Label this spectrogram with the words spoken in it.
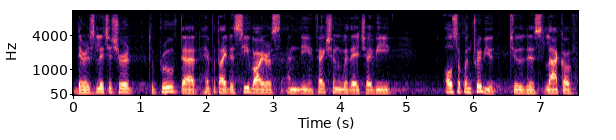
there is literature to prove that hepatitis C virus and the infection with HIV also contribute to this lack of,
